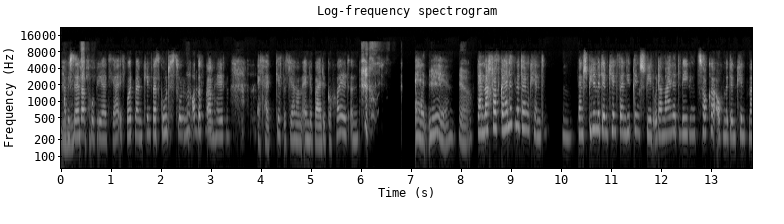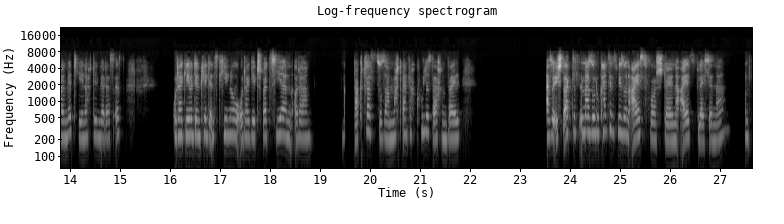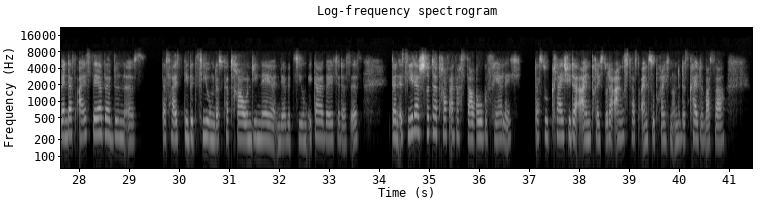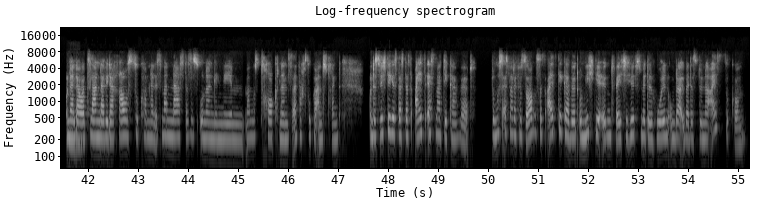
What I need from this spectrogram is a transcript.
Habe ich Mhm. selber probiert, ja. Ich wollte meinem Kind was Gutes tun und Hausaufgaben helfen. Er vergisst es, wir haben am Ende beide geheult und äh, nee. Ja. Dann mach was Geiles mit deinem Kind. Mhm. Dann spiel mit dem Kind sein Lieblingsspiel oder meinetwegen zocke auch mit dem Kind mal mit, je nachdem, wer das ist. Oder geh mit dem Kind ins Kino oder geht spazieren oder backt was zusammen, macht einfach coole Sachen, weil, also ich sage das immer so, du kannst dir das wie so ein Eis vorstellen, eine Eisfläche, ne? Und wenn das Eis sehr, sehr dünn ist, das heißt die Beziehung, das Vertrauen, die Nähe in der Beziehung, egal welche das ist, dann ist jeder Schritt darauf einfach saugefährlich, dass du gleich wieder einbrichst oder Angst hast einzubrechen und in das kalte Wasser. Und dann Mhm. dauert es lang, da wieder rauszukommen. Dann ist man nass, das ist unangenehm. Man muss trocknen, das ist einfach super anstrengend. Und das Wichtige ist, dass das Eis erstmal dicker wird. Du musst erstmal dafür sorgen, dass das Eis dicker wird und nicht dir irgendwelche Hilfsmittel holen, um da über das dünne Eis zu kommen.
